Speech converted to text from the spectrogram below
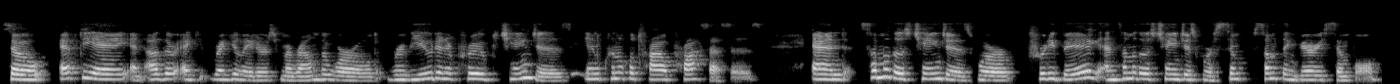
So, FDA and other eg- regulators from around the world reviewed and approved changes in clinical trial processes. And some of those changes were pretty big, and some of those changes were sim- something very simple.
